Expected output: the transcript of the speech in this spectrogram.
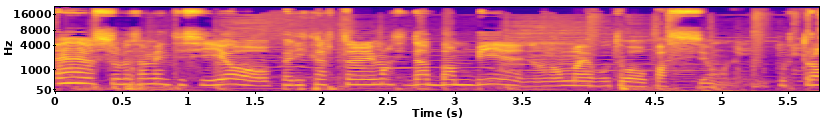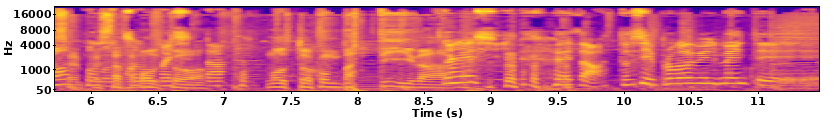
Eh, assolutamente sì. Io per i cartoni animati da bambine non ho mai avuto passione. Purtroppo Sempre non stata sono mai molto, stata. molto combattiva. Eh sì, esatto, sì, probabilmente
